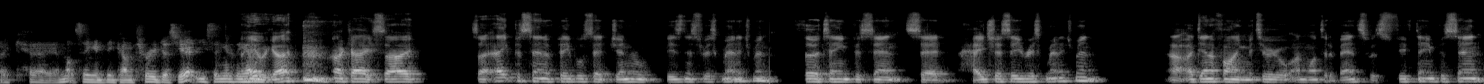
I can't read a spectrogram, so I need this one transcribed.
Okay, I'm not seeing anything come through just yet. Are you seeing anything? Here we go. okay, so so eight percent of people said general business risk management. Thirteen percent said HSE risk management. Uh, identifying material unwanted events was fifteen percent,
